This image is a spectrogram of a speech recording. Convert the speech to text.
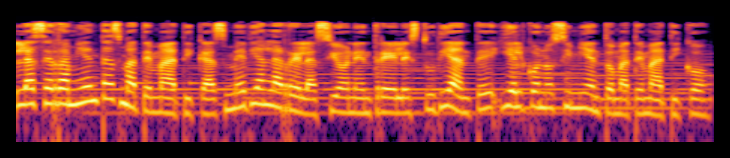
Las herramientas matemáticas median la relación entre el estudiante y el conocimiento matemático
